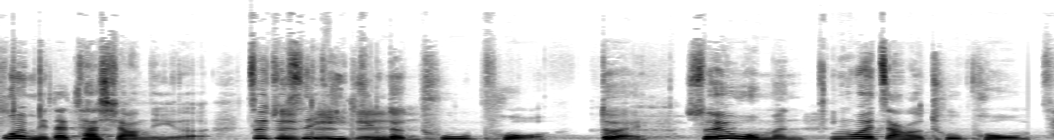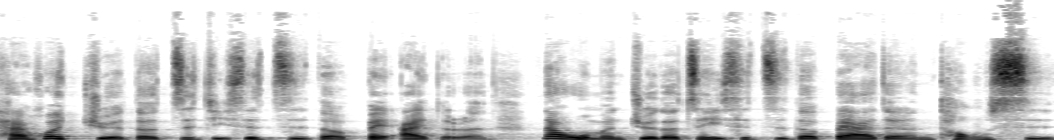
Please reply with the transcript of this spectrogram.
我也没再差小你了，这就是义军的突破。对，对所以，我们因为这样的突破，我们才会觉得自己是值得被爱的人。那我们觉得自己是值得被爱的人，同时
